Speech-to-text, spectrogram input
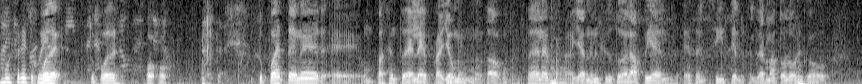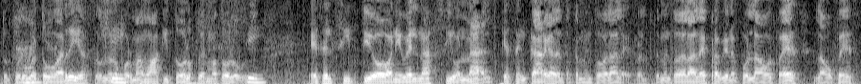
muy frecuente. Tú puedes, tú puedes, oh, oh. tú puedes tener eh, un paciente de lepra, yo mismo he estado con paciente de lepra, allá en el Instituto de la Piel, es el sitio, el, dermatológico doctor Roberto Bogardías, donde nos formamos aquí todos los dermatólogos. Sí es el sitio a nivel nacional que se encarga del tratamiento de la lepra. El tratamiento de la lepra viene por la OPS, la OPS.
